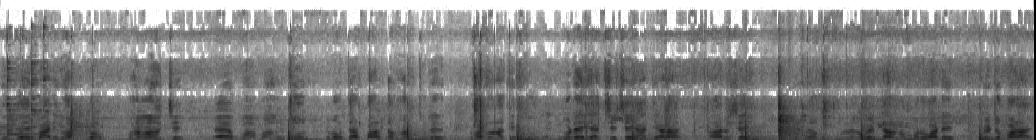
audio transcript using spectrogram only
কিন্তু এই বাড়ি ঘরগুলো ভাঙা হচ্ছে। ভাঙচুর এবং তার পাল্টা ভাঙচুরের ঘটনা কিন্তু ঘটেই যাচ্ছে। সেই হাতিয়ারা আর সেই বিধাননগর পুর নিগমের তেরো নম্বর ওয়ার্ডের মেঠোপাড়ায়।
